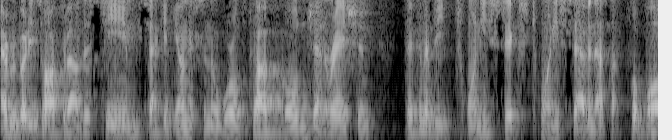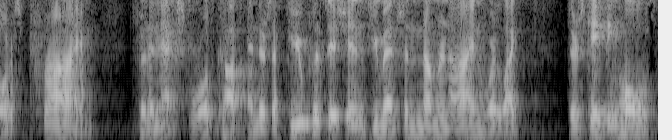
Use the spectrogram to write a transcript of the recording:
Everybody talked about this team, second youngest in the World Cup, golden generation they're going to be 26, 27. That's a footballer's prime for the next World Cup. And there's a few positions, you mentioned the number nine, where like there's gaping holes.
